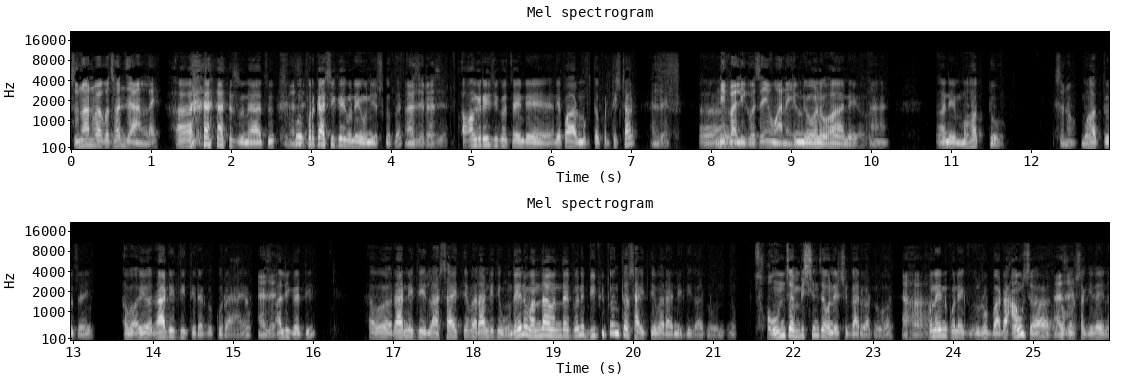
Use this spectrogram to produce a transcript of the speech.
सुनाउनु भएको छ नि जहाँलाई सुनाएको छु। को प्रकाशिकै हुने हुने यसको त। हजुर हजुर। अङ्ग्रेजीको चाहिँ नेपाल मुक्त प्रतिष्ठान। नेपालीको चाहिँ उहाँ नै हो। उहाँ नै हो। अनि महत्व सुनौ। महत्व चाहिँ अब यो राजनीतितिरको कुरा आयो। अलिकति। अब राजनीति साहित्यमा राजनीति हुँदैन भन्दा भन्दा पनि बिपी पनि त साहित्यमा राजनीति गर्नु हुन्छ मिसिन्छ भने स्वीकार गर्नुभयो। कुनै न कुनै रूपबाट आउँछ रोक्न सकिँदैन।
